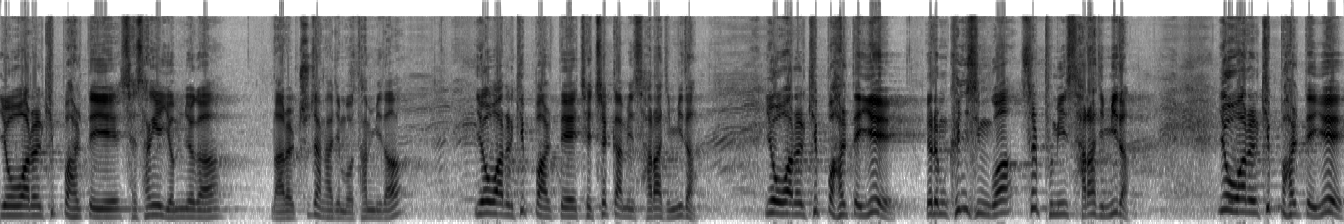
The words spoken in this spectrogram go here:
여호와를 기뻐할 때에 세상의 염려가 나를 주장하지 못합니다. 여호와를 기뻐할 때 죄책감이 사라집니다. 여호와를 기뻐할 때에 여러분 근심과 슬픔이 사라집니다. 여호와를 기뻐할 때에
